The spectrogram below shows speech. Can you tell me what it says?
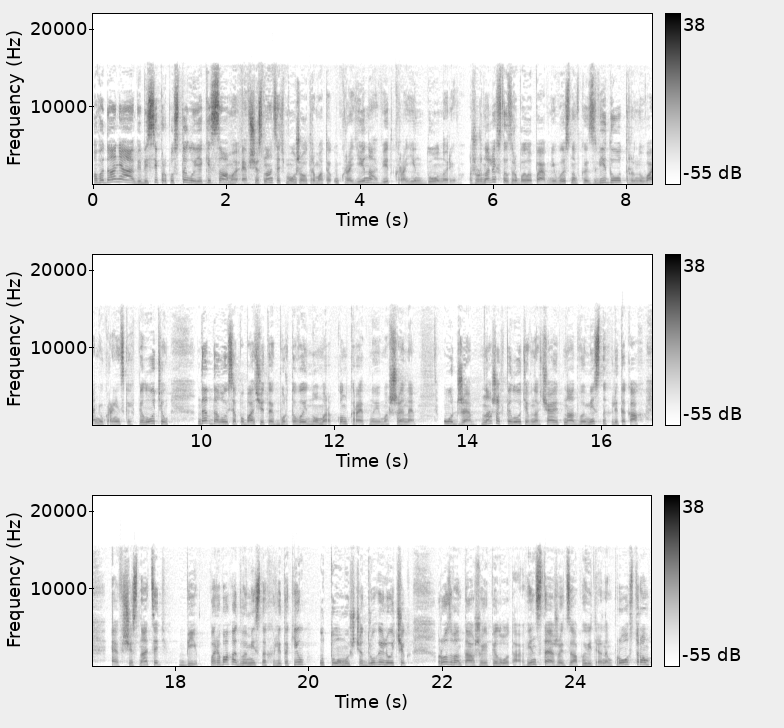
Видання BBC припустило, які саме F-16 може отримати Україна від країн-донорів. Журналісти зробили певні висновки з відео тренувань українських пілотів, де вдалося побачити бортовий номер конкретної машини. Отже, наших пілотів навчають на двомісних літаках F-16B. Перевага двомісних літаків у тому, що другий льотчик розвантажує пілота. Він стежить за повітряним простором,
